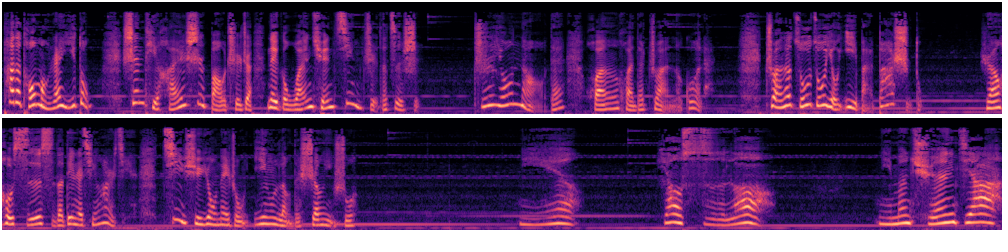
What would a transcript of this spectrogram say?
他的头猛然一动，身体还是保持着那个完全静止的姿势，只有脑袋缓缓的转了过来，转了足足有一百八十度，然后死死的盯着秦二姐，继续用那种阴冷的声音说。要死了！你们全家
